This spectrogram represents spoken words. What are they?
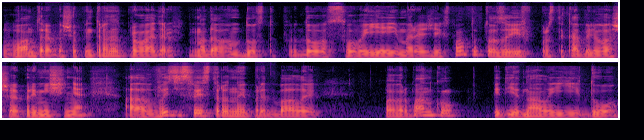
вам треба, щоб інтернет-провайдер надав вам доступ до своєї мережі XPON, тобто завів просто кабель в ваше приміщення. А ви зі своєї сторони придбали павербанку, під'єднали її до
